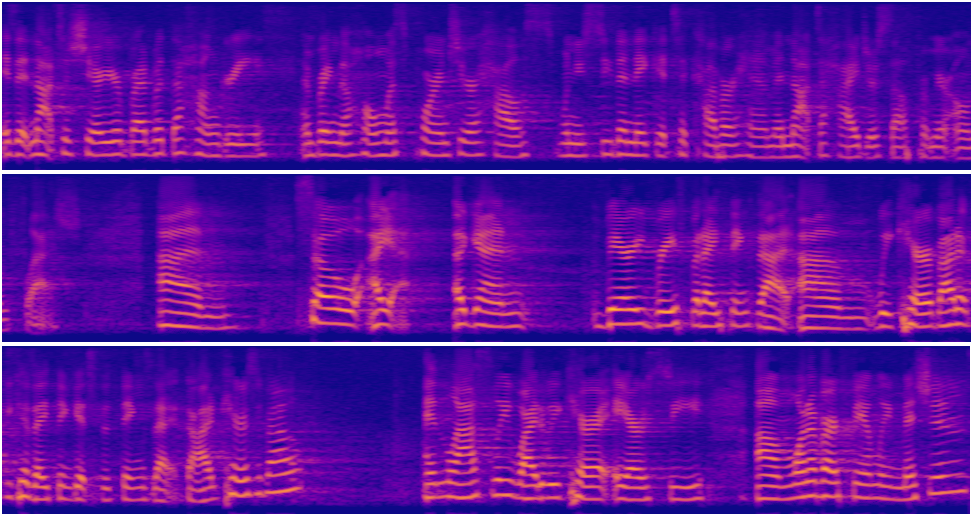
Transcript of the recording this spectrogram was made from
Is it not to share your bread with the hungry and bring the homeless poor into your house when you see the naked to cover him and not to hide yourself from your own flesh? Um, so I, again, very brief, but I think that um, we care about it because I think it's the things that God cares about. And lastly, why do we care at ARC? Um, one of our family missions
